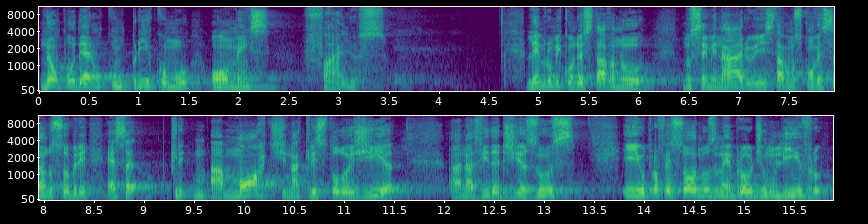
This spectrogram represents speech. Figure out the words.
não puderam cumprir como homens falhos. Lembro-me quando eu estava no, no seminário e estávamos conversando sobre essa a morte na cristologia, na vida de Jesus, e o professor nos lembrou de um livro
